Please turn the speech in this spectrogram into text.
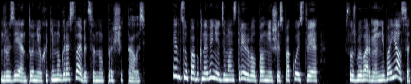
друзей Антонио хоть немного расслабится, но просчиталась. Энцо по обыкновению демонстрировал полнейшее спокойствие. Службы в армии он не боялся,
